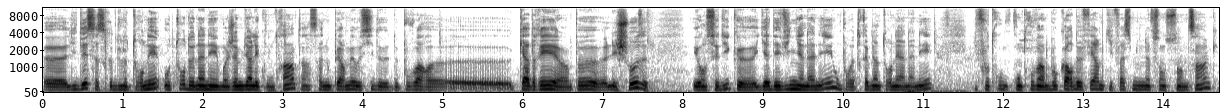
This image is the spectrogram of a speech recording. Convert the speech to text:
l'idée ça serait de le tourner autour de Nané. Moi j'aime bien les contraintes, hein. ça nous permet aussi de, pouvoir cadrer un peu les choses. Et on se dit qu'il y a des vignes à Nané, on pourrait très bien tourner à Nané. Il faut qu'on trouve un beau corps de ferme qui fasse 1965.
